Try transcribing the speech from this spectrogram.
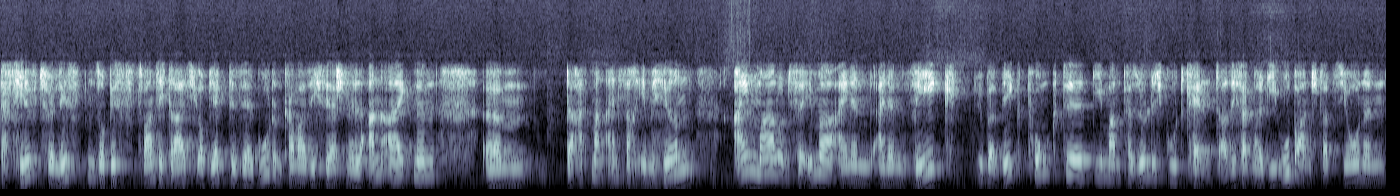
das hilft für Listen so bis 20, 30 Objekte sehr gut und kann man sich sehr schnell aneignen. Ähm, da hat man einfach im Hirn einmal und für immer einen, einen Weg über Wegpunkte, die man persönlich gut kennt. Also ich sage mal die U-Bahn-Stationen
